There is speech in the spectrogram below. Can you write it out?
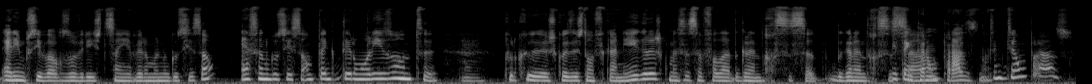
era impossível resolver isto sem haver uma negociação. Essa negociação tem que ter um horizonte. Hum. Porque as coisas estão a ficar negras, começa-se a falar de grande recessão. De grande recessão. E tem que ter um prazo, não é? Tem que ter um prazo.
